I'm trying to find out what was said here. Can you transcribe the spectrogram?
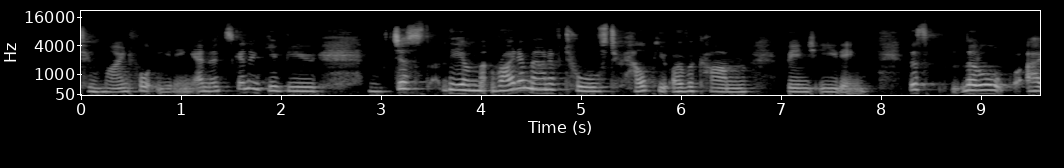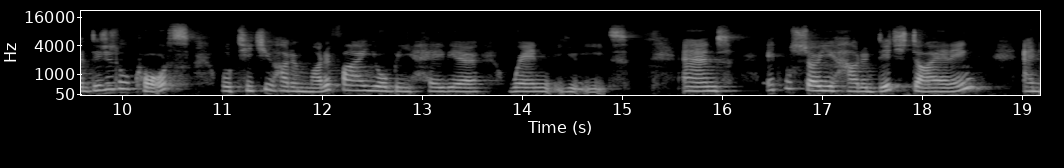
to Mindful Eating. And it's going to give you just the right amount of tools to help you overcome binge eating. This little uh, digital course will teach you how to modify your behavior when you eat. And it will show you how to ditch dieting and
